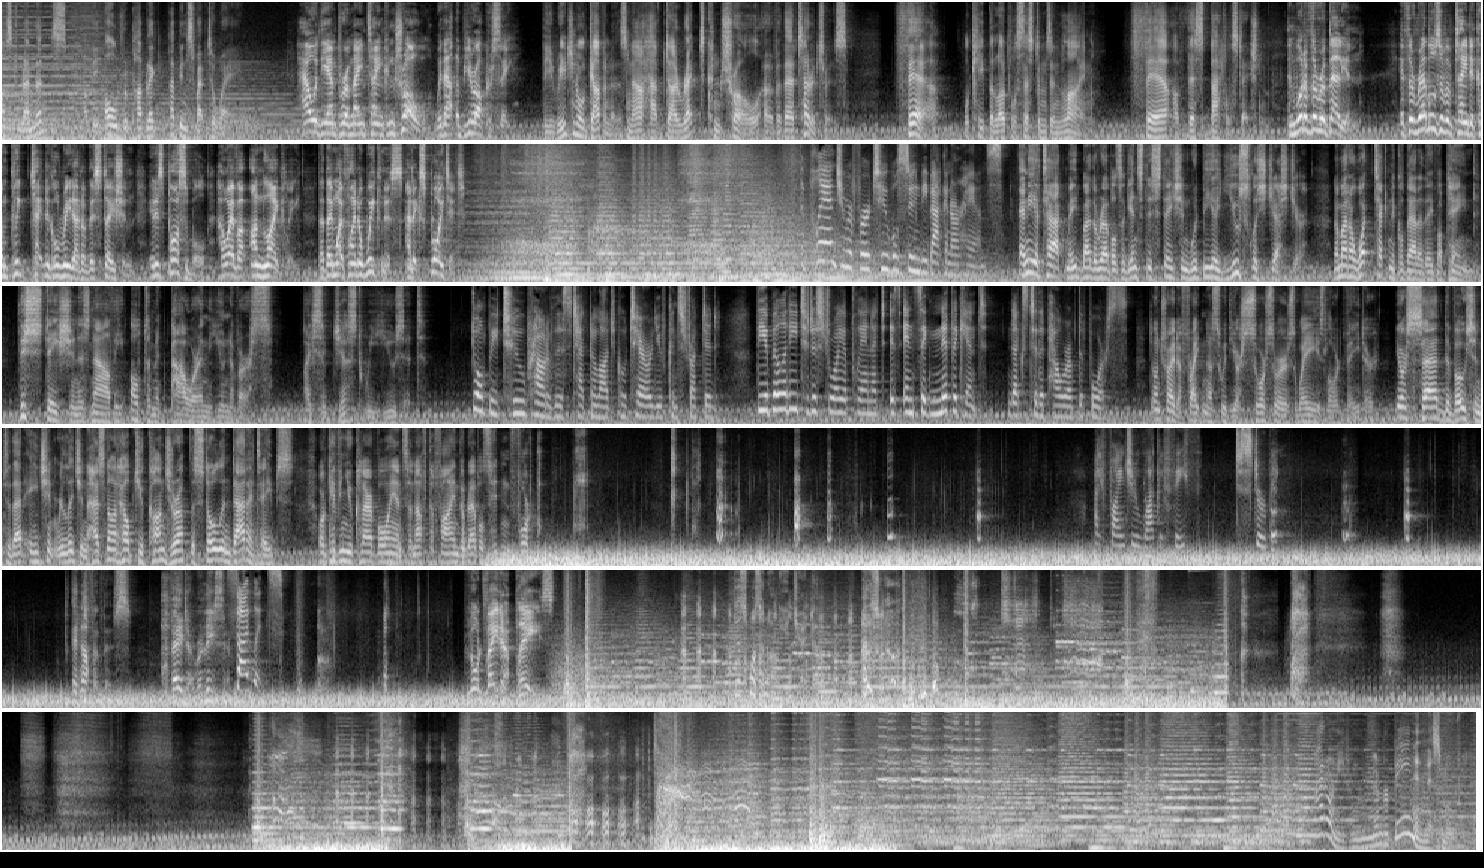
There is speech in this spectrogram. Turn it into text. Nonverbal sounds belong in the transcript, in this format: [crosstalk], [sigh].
last remnants of the old republic have been swept away. How would the Emperor maintain control without the bureaucracy? The regional governors now have direct control over their territories. Fear will keep the local systems in line. Fear of this battle station. And what of the rebellion? If the rebels have obtained a complete technical readout of this station, it is possible, however unlikely, that they might find a weakness and exploit it. The you refer to will soon be back in our hands. Any attack made by the rebels against this station would be a useless gesture, no matter what technical data they've obtained. This station is now the ultimate power in the universe. I suggest we use it. Don't be too proud of this technological terror you've constructed. The ability to destroy a planet is insignificant next to the power of the Force. Don't try to frighten us with your sorcerer's ways, Lord Vader. Your sad devotion to that ancient religion has not helped you conjure up the stolen data tapes, or given you clairvoyance enough to find the rebels' hidden fort. I find your lack of faith disturbing. Enough of this. Vader, release him. Silence! Lord Vader, please! [laughs] This wasn't on the agenda. Being in this movie.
